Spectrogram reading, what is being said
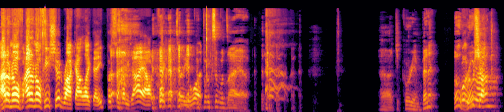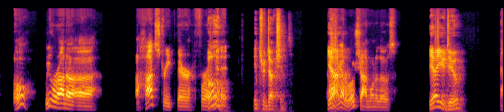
I don't know if I don't know if he should rock out like that. He'd put somebody's eye out quick. I tell you what. Poke someone's eye out. uh, Jakorian Bennett. Oh, Well, we Roshan. Oh, we were on a a, a hot streak there for a oh, minute. introductions. Oh, Yeah, I got a Roshan one of those. yeah, you do.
